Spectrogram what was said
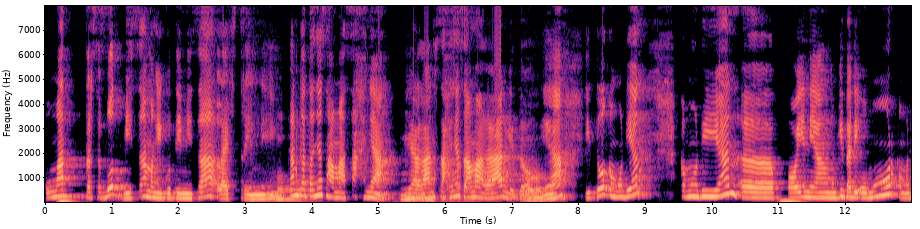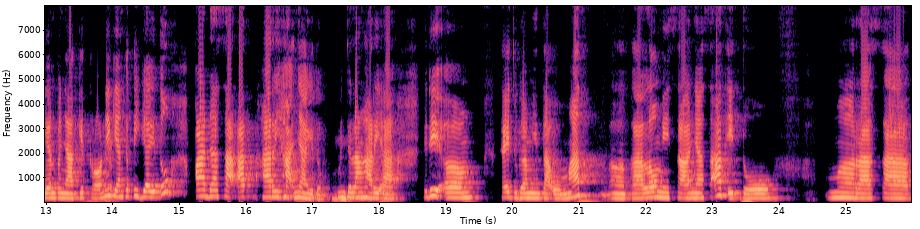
umat tersebut bisa mengikuti misa live streaming. Oh. kan katanya sama sahnya. Hmm, ya kan? Sahnya sama kan? Gitu. Oh. ya. Itu kemudian kemudian eh, poin yang mungkin tadi umur kemudian penyakit kronik. Yang ketiga itu pada saat hari haknya gitu menjelang hari A. Jadi em, saya juga minta umat eh, kalau misalnya saat itu merasa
